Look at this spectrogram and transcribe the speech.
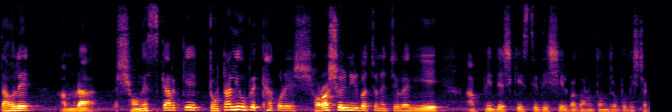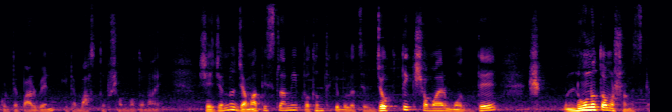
তাহলে আমরা সংস্কারকে টোটালি উপেক্ষা করে সরাসরি নির্বাচনে চলে গিয়ে আপনি দেশকে স্থিতিশীল বা গণতন্ত্র প্রতিষ্ঠা করতে পারবেন, এটা বাস্তবসম্মত নয়। সেই জন্য জামাত ইসলামী প্রথম থেকে বলেছে, যৌক্তিক সময়ের মধ্যে ন্যূনতম সংস্কার।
